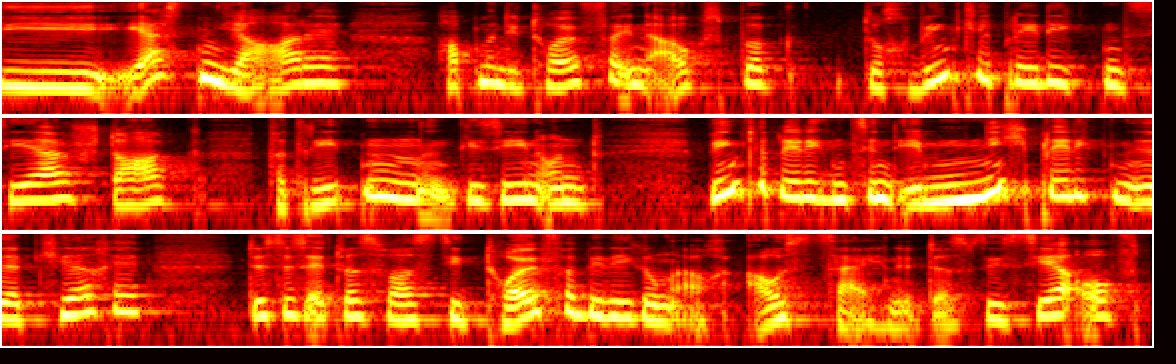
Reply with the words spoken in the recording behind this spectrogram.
Die ersten Jahre hat man die Täufer in Augsburg durch Winkelpredigten sehr stark vertreten gesehen. Und Winkelpredigten sind eben nicht Predigten in der Kirche. Das ist etwas, was die Täuferbewegung auch auszeichnet, dass sie sehr oft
